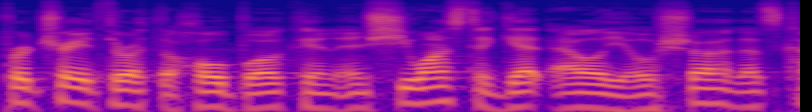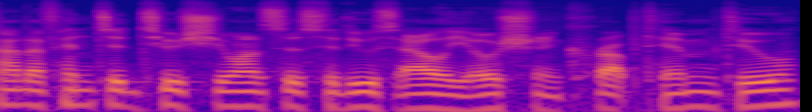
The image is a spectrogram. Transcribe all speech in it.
portrayed throughout the whole book. And, and she wants to get Alyosha. That's kind of hinted to. She wants to seduce Alyosha and corrupt him too.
